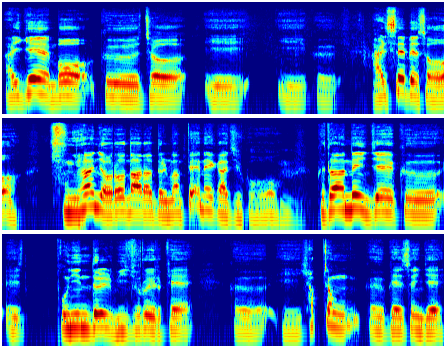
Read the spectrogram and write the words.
아 이게 뭐 그 저 이 이 그 알셉에서 중요한 여러 나라들만 빼내 가지고 음. 그 다음에 이제 그 본인들 위주로 이렇게 그 이 협정 그에서 이제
